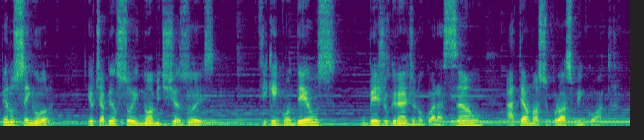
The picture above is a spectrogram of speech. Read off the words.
pelo Senhor eu te abençoo em nome de Jesus. Fiquem com Deus. Um beijo grande no coração. Até o nosso próximo encontro.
